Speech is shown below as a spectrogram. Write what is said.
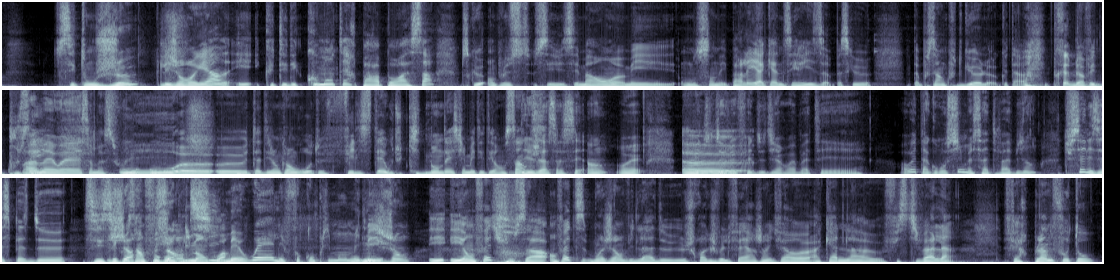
c'est ton jeu que les gens regardent et que tu aies des commentaires par rapport à ça. Parce que, en plus, c'est c'est marrant, euh, mais on s'en est parlé à Cannes Series parce que tu as poussé un coup de gueule que tu as très bien fait de pousser. ah, mais ouais, ça m'a ou saoulé. ou euh, euh, t'as des gens qui, en gros, te félicitaient ou tu- qui demandaient si jamais t'étais enceinte. Déjà, ça, c'est un, ouais. Euh, Et le fait de dire, ouais, bah t'es. Ah ouais, t'as grossi, mais ça te va bien. Tu sais, les espèces de. c'est genre un faux compliment, quoi. Mais ouais, les faux compliments, mais, les Mais- gens. Et, et en fait, je trouve ça. En fait, moi, j'ai envie de là, de, je crois que je vais le faire. J'ai envie de faire euh, à Cannes, là, au festival, faire plein de photos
